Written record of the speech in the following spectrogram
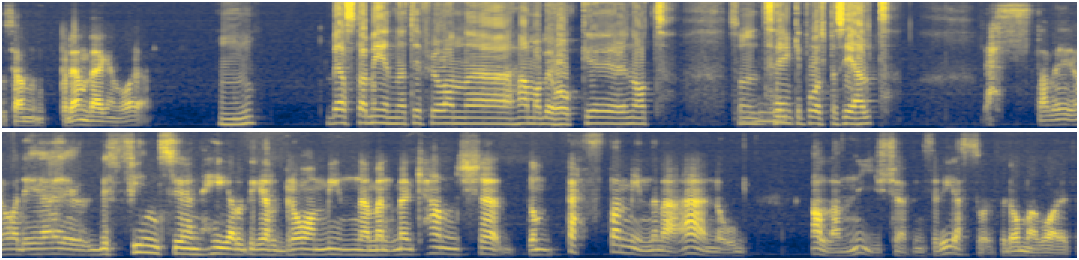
och sen på den vägen var det. Mm. Bästa minnet ifrån uh, Hammarby Hockey? Är det något som du mm. tänker på speciellt? Bästa? Ja, det, det finns ju en hel del bra minnen men, men kanske de bästa minnena är nog alla Nyköpingsresor för de har varit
